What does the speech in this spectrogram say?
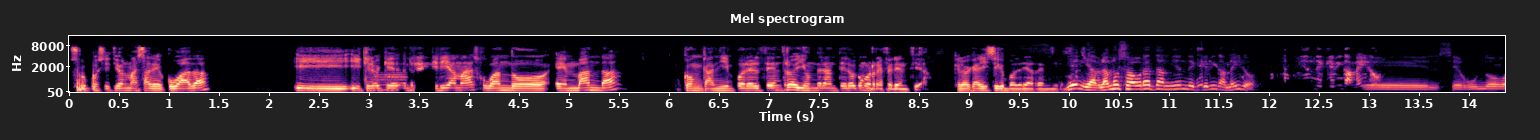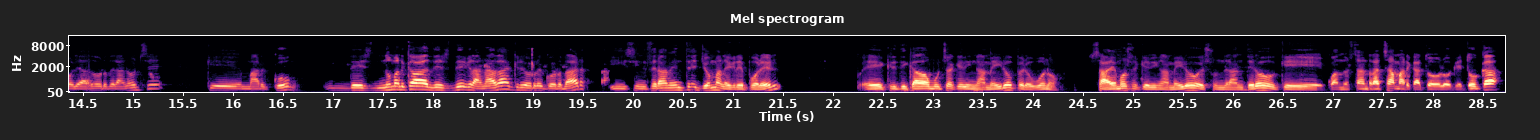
su posición más adecuada, y, y creo que rendiría más jugando en banda, con Kanjin por el centro y un delantero como referencia. Creo que ahí sí que podría rendir más. Bien, y hablamos ahora también de Kevin Gameiro. El segundo goleador de la noche que marcó, no marcaba desde Granada, creo recordar, y sinceramente yo me alegré por él. He criticado mucho a Kevin Gameiro, pero bueno, sabemos que Kevin Gameiro es un delantero que cuando está en racha marca todo lo que toca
